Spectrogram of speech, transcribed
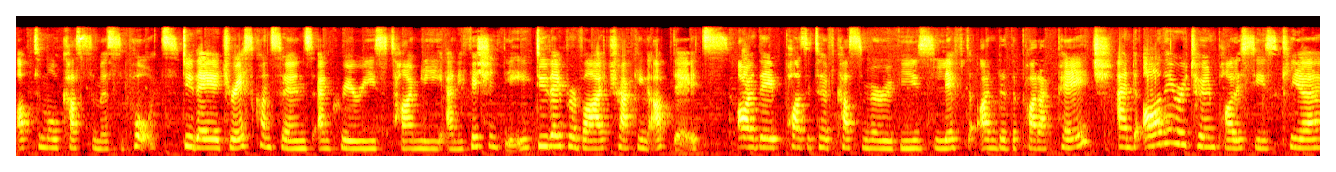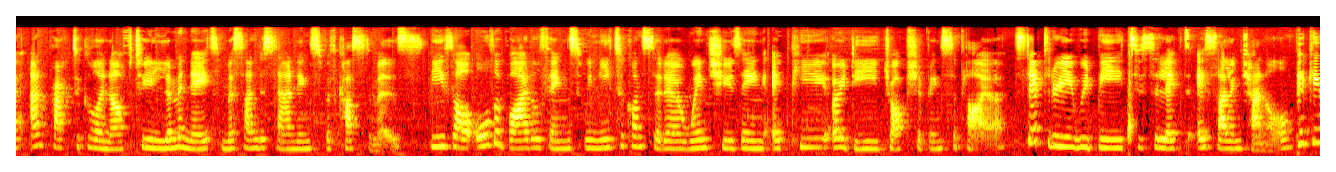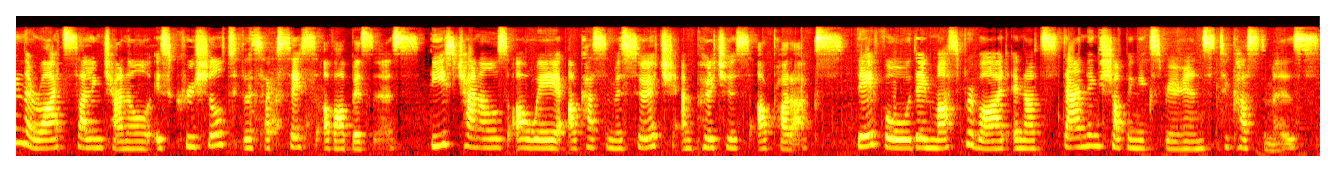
optimal customer support? Do they address concerns and queries timely and efficiently? Do they provide tracking updates? Are there positive customer reviews left under the product page? And are their return policies clear and practical enough to eliminate misunderstandings with customers? These are all the vital things we need to consider when choosing a POD dropshipping supplier. Step three would be to select a selling channel. Picking the right selling channel is crucial to the success of our business. These channels are where our customers search and purchase our products. Therefore, they must provide an outstanding shopping experience to customers.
